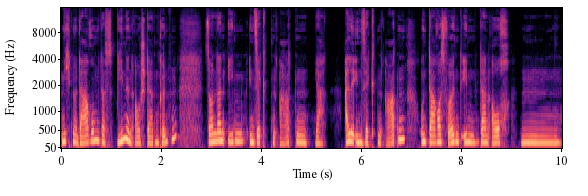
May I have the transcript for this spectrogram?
nicht nur darum, dass Bienen aussterben könnten, sondern eben Insektenarten, ja, alle Insektenarten und daraus folgend eben dann auch mh, hm,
